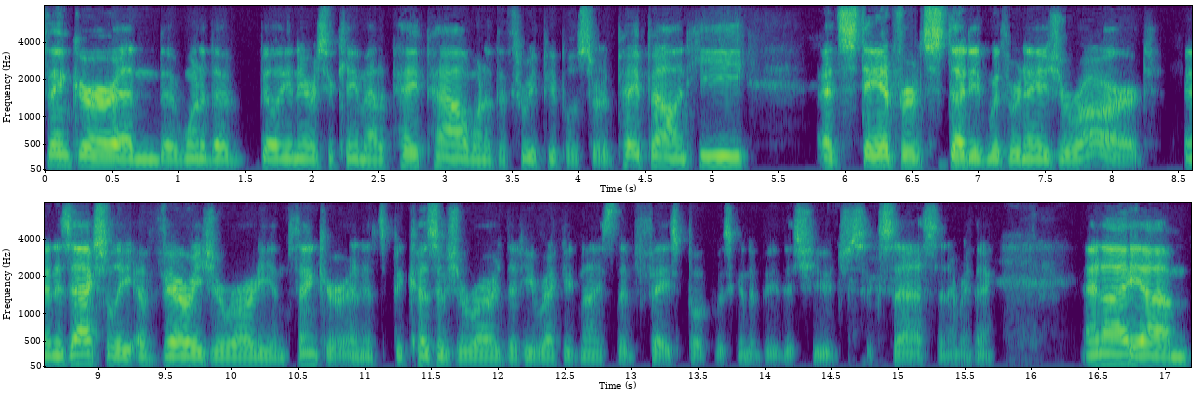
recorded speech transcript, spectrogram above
thinker and one of the billionaires who came out of PayPal, one of the three people who started PayPal, and he at Stanford studied with Rene Girard, and is actually a very Girardian thinker. And it's because of Girard that he recognized that Facebook was going to be this huge success and everything. And I, um,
